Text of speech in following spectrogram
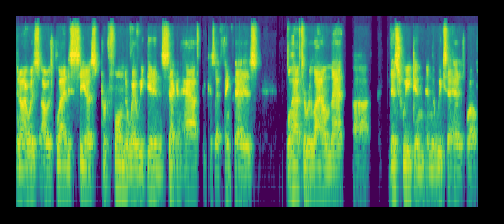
you know, I was I was glad to see us perform the way we did in the second half because I think that is we'll have to rely on that uh, this week and, and the weeks ahead as well.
